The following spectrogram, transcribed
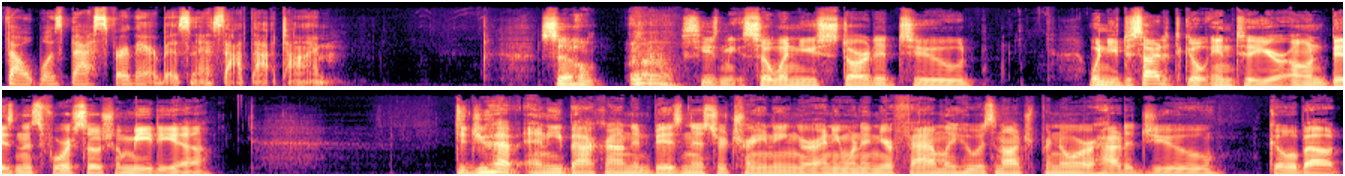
felt was best for their business at that time. So, excuse me. So, when you started to, when you decided to go into your own business for social media, did you have any background in business or training or anyone in your family who was an entrepreneur? Or how did you go about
